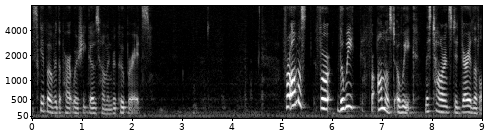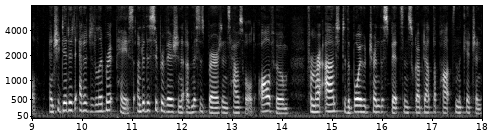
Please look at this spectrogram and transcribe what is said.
skip over the part where she goes home and recuperates. For almost for the week for almost a week, Miss Tolerance did very little, and she did it at a deliberate pace under the supervision of Mrs. Brereton's household, all of whom, from her aunt to the boy who turned the spits and scrubbed out the pots in the kitchen,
